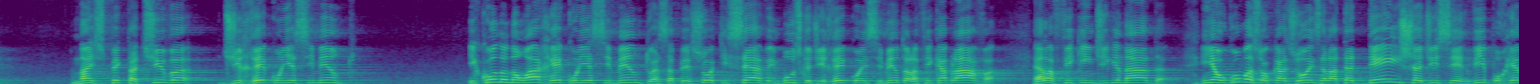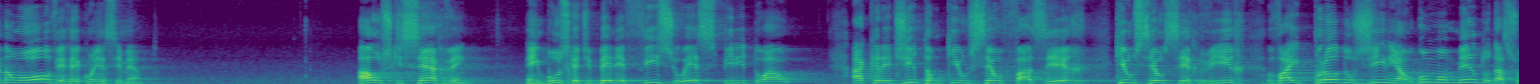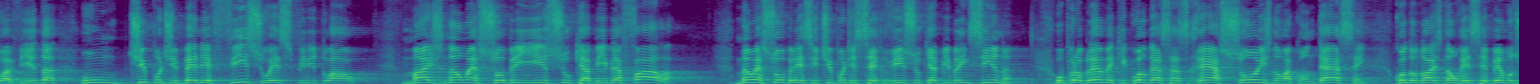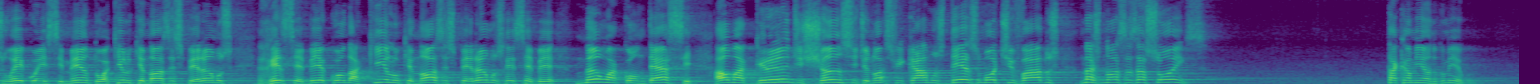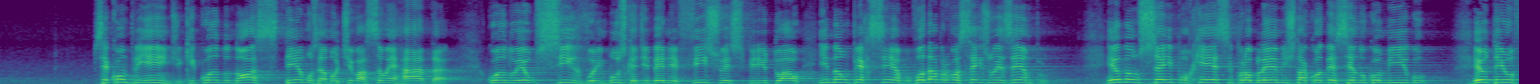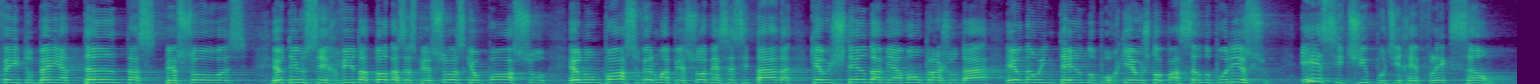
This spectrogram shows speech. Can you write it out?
na expectativa de reconhecimento. E quando não há reconhecimento, essa pessoa que serve em busca de reconhecimento, ela fica brava, ela fica indignada. Em algumas ocasiões, ela até deixa de servir porque não houve reconhecimento aos que servem em busca de benefício espiritual, acreditam que o seu fazer, que o seu servir vai produzir em algum momento da sua vida um tipo de benefício espiritual, mas não é sobre isso que a Bíblia fala. Não é sobre esse tipo de serviço que a Bíblia ensina. O problema é que quando essas reações não acontecem, quando nós não recebemos o reconhecimento, ou aquilo que nós esperamos receber, quando aquilo que nós esperamos receber não acontece, há uma grande chance de nós ficarmos desmotivados nas nossas ações. Está caminhando comigo? Você compreende que quando nós temos a motivação errada, quando eu sirvo em busca de benefício espiritual e não percebo, vou dar para vocês um exemplo. Eu não sei porque esse problema está acontecendo comigo. Eu tenho feito bem a tantas pessoas, eu tenho servido a todas as pessoas que eu posso. Eu não posso ver uma pessoa necessitada que eu estendo a minha mão para ajudar. Eu não entendo porque eu estou passando por isso. Esse tipo de reflexão,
